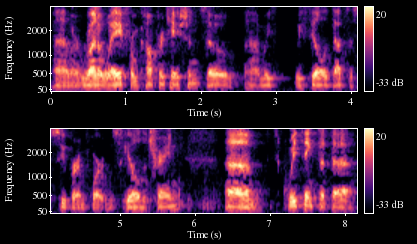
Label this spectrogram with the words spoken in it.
um, or run away from confrontation. So um, we we feel that that's a super important skill to train. Um, we think that the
